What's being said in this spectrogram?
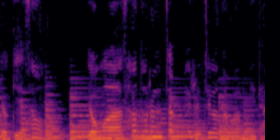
여기에서 영화 사도랑 짝패를 찍었다고 합니다.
